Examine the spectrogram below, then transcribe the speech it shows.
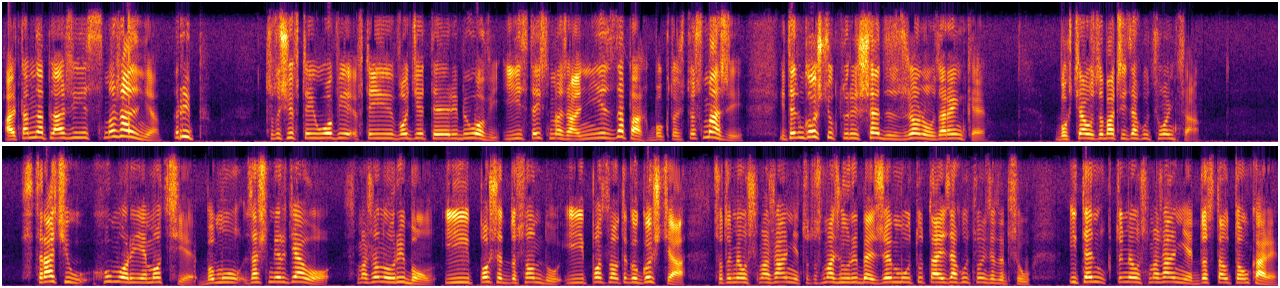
ale tam na plaży jest smażalnia ryb. Co to się w tej, łowie, w tej wodzie te ryby łowi? I z tej smażalni jest zapach, bo ktoś to smaży. I ten gościu, który szedł z żoną za rękę, bo chciał zobaczyć zachód słońca, stracił humor i emocje, bo mu zaśmierdziało smażoną rybą i poszedł do sądu i pozwał tego gościa, co to miał smażalnię, co to smażył rybę, że mu tutaj zachód słońca zepsuł. I ten, kto miał smażalnię, dostał tą karę.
